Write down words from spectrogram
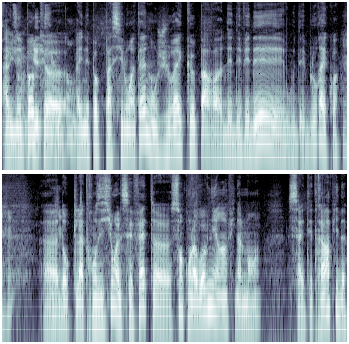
À une, époque, à une époque pas si lointaine, on jurait que par des DVD ou des Blu-ray, quoi. Mhm. Mhm. Donc la transition, elle s'est faite sans qu'on la voit venir, hein, finalement. Hein. Ça a été très rapide.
